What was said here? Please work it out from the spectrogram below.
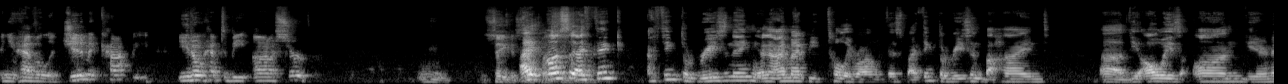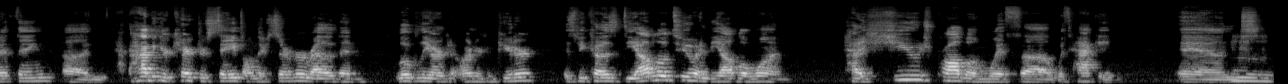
and you have a legitimate copy, you don't have to be on a server. Mhm. So you can. I honestly, I think, I think the reasoning, and I might be totally wrong with this, but I think the reason behind uh, the always on the internet thing, uh, having your character saved on their server rather than locally on, on your computer, is because Diablo two and Diablo one had a huge problem with uh, with hacking and Mm.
